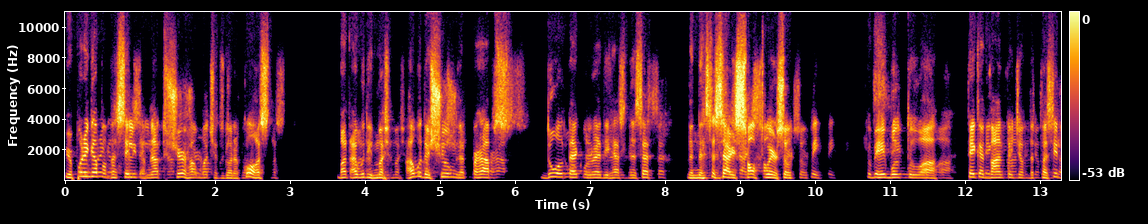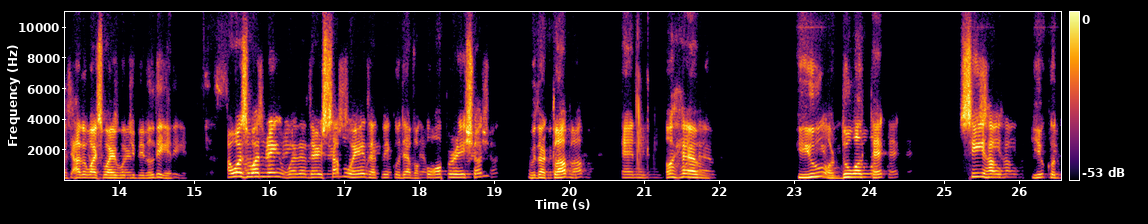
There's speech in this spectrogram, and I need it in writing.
you're putting up a facility, I'm not sure how much it's going to cost, but I would I would assume that perhaps Dual Tech already has the the necessary software, so to speak, to be able to uh, take advantage of the facility. Otherwise, why would you be building it? I was wondering whether there is some way that we could have a cooperation with our club and have you or Dual Tech see how you could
